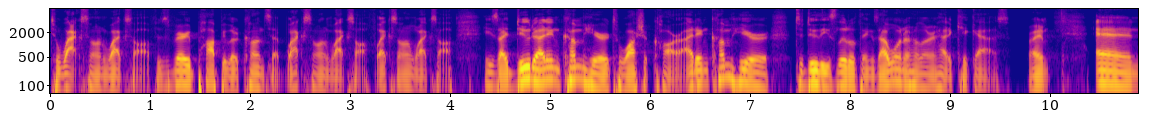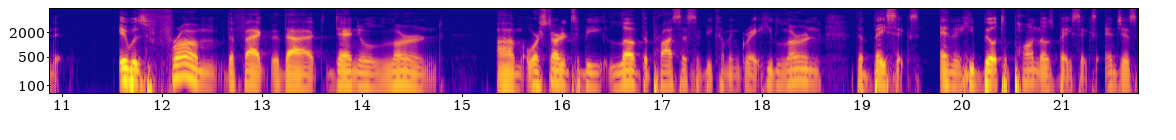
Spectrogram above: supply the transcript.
to wax on, wax off. It's a very popular concept: wax on, wax off, wax on, wax off. He's like, dude, I didn't come here to wash a car. I didn't come here to do these little things. I want to learn how to kick ass, right? And it was from the fact that, that Daniel learned um, or started to be love the process of becoming great. He learned the basics and he built upon those basics and just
